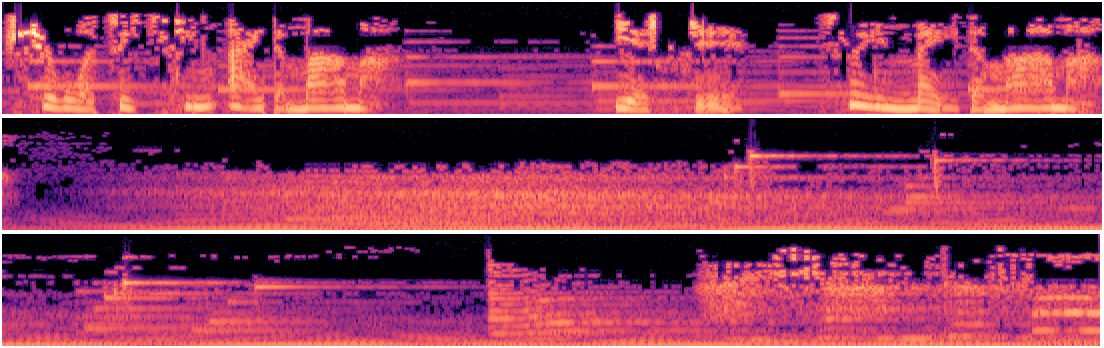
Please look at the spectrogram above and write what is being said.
是我最亲爱的妈妈，也是最美的妈妈。fall.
